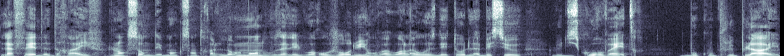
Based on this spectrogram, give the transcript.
la Fed drive l'ensemble des banques centrales dans le monde. Vous allez le voir aujourd'hui, on va avoir la hausse des taux de la BCE. Le discours va être beaucoup plus plat et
